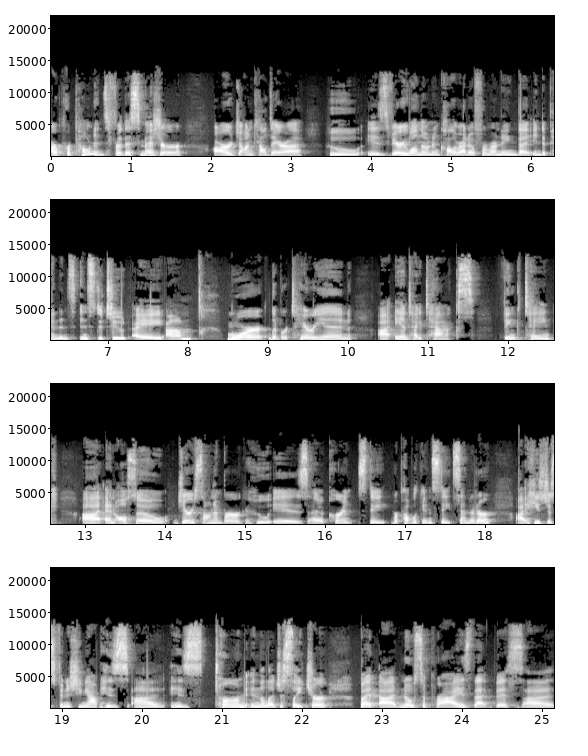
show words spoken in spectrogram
our proponents for this measure are Jon Caldara, who is very well known in Colorado for running the Independence Institute, a um, more libertarian, uh, anti tax think tank. Uh, and also Jerry Sonnenberg, who is a current state Republican state senator. Uh, he's just finishing out his uh, his term in the legislature, but uh, no surprise that this uh,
